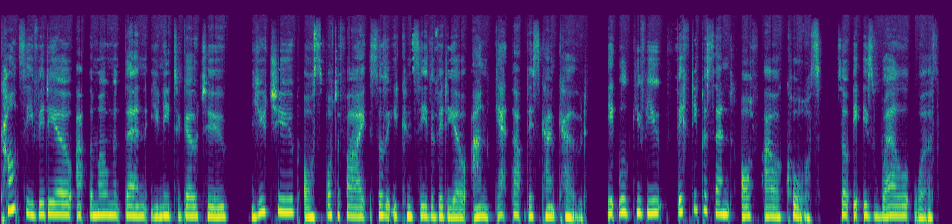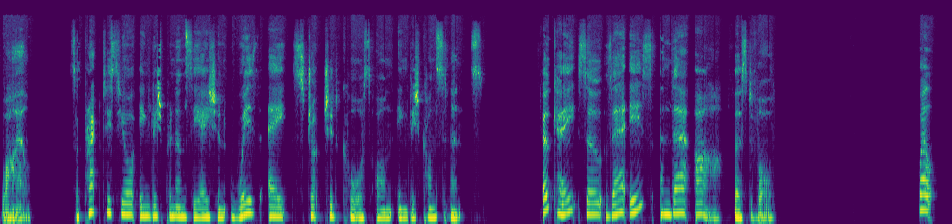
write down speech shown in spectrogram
can't see video at the moment, then you need to go to YouTube or Spotify so that you can see the video and get that discount code. It will give you 50% off our course. So it is well worthwhile. So practice your English pronunciation with a structured course on English consonants. Okay, so there is and there are, first of all. Well,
